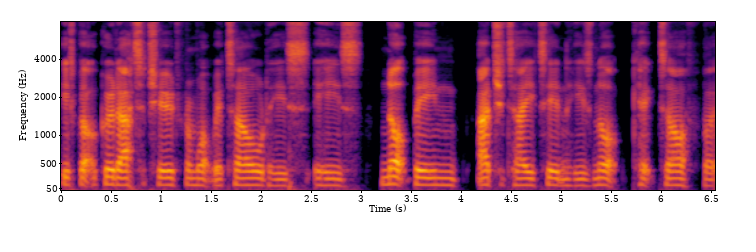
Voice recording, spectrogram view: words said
he's got a good attitude from what we're told. He's he's not been agitating. He's not kicked off. Uh,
